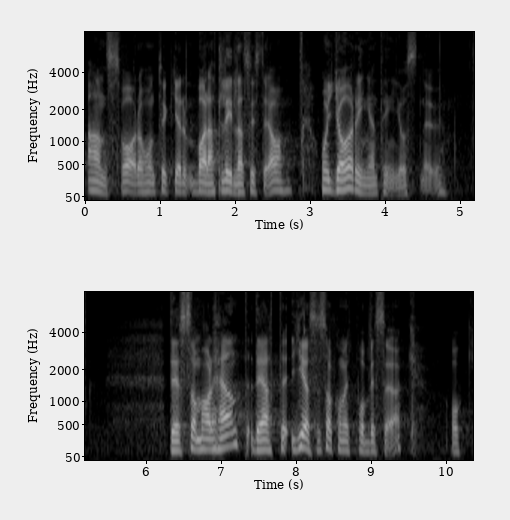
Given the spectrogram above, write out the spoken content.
ansvar och hon tycker bara att lilla syster, ja, hon gör ingenting just nu. Det som har hänt är att Jesus har kommit på besök. Och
